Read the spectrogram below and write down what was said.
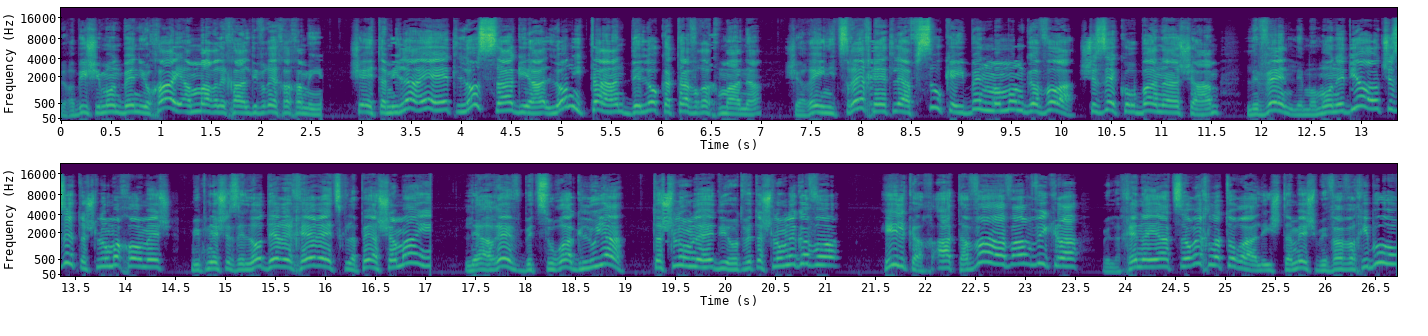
ורבי שמעון בן יוחאי אמר לך על דברי חכמים, שאת המילה עת לא סגיה, לא ניתן דלא כתב רחמנה, שהרי היא נצרכת להפסוקי בין ממון גבוה, שזה קורבן האשם, לבין לממון אדיוט, שזה תשלום החומש, מפני שזה לא דרך ארץ כלפי השמיים, לערב בצורה גלויה תשלום להדיוט ותשלום לגבוה. הילקח עתה ו' ער ויקרא, ולכן היה צורך לתורה להשתמש בו' החיבור,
